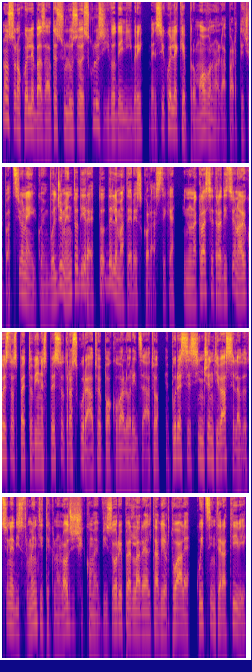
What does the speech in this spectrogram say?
non sono quelle basate sull'uso esclusivo dei libri, bensì quelle che promuovono la partecipazione e il coinvolgimento diretto delle materie scolastiche. In una classe tradizionale questo aspetto viene spesso trascurato e poco valorizzato, eppure se si incentivasse l'adozione di strumenti tecnologici come visori per la realtà virtuale, quiz interattivi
